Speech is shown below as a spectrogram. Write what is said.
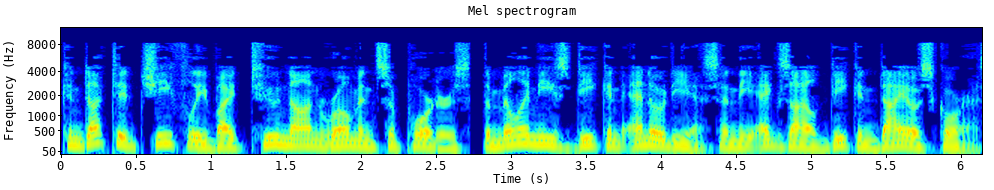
conducted chiefly by two non-Roman supporters, the Milanese deacon Ennodius and the exiled deacon Dioscorus.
